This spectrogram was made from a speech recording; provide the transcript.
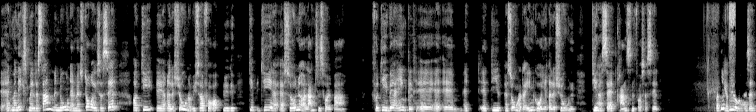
at man ikke smelter sammen med nogen, at man står i sig selv, og de øh, relationer, vi så får opbygget, de, de er, er sunde og langtidsholdbare. Fordi hver enkelt af, af, af, af de personer, der indgår i relationen, de har sat grænsen for sig selv. Og det bliver altså,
